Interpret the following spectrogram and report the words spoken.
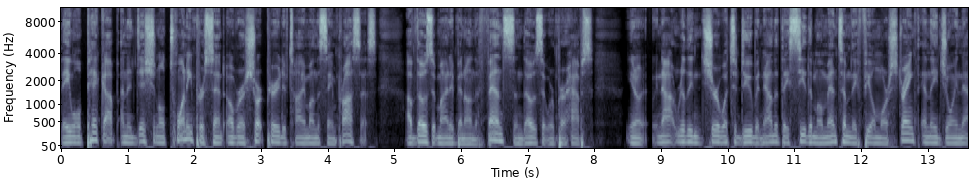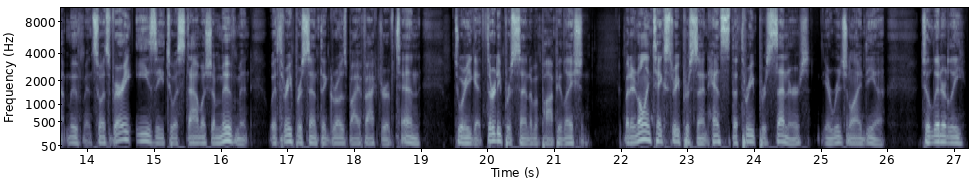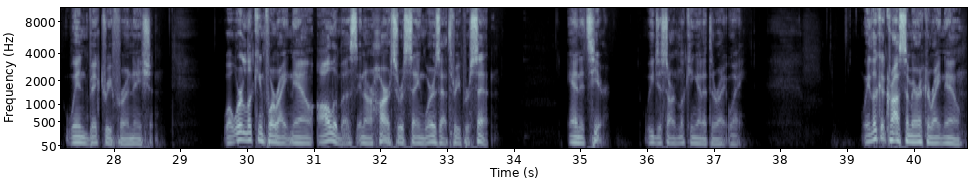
they will pick up an additional 20% over a short period of time on the same process of those that might have been on the fence and those that were perhaps you know not really sure what to do but now that they see the momentum they feel more strength and they join that movement so it's very easy to establish a movement with 3% that grows by a factor of 10 to where you get 30% of a population but it only takes 3%, hence the three percenters, the original idea, to literally win victory for a nation. What we're looking for right now, all of us in our hearts, we're saying, Where's that 3%? And it's here. We just aren't looking at it the right way. We look across America right now,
